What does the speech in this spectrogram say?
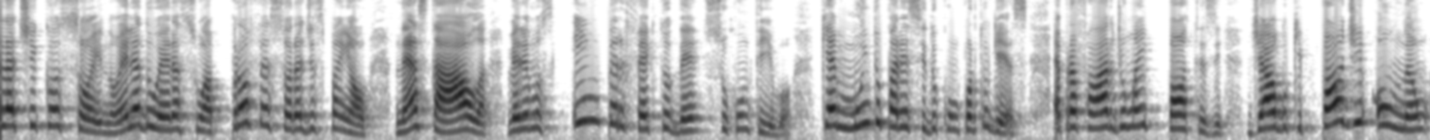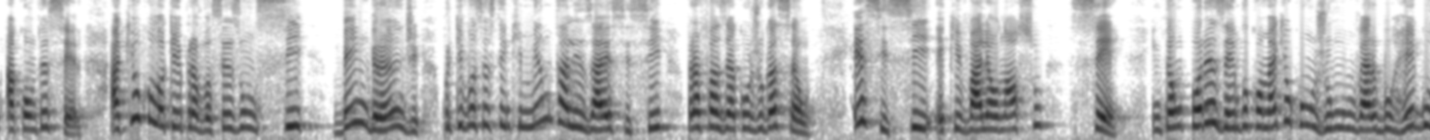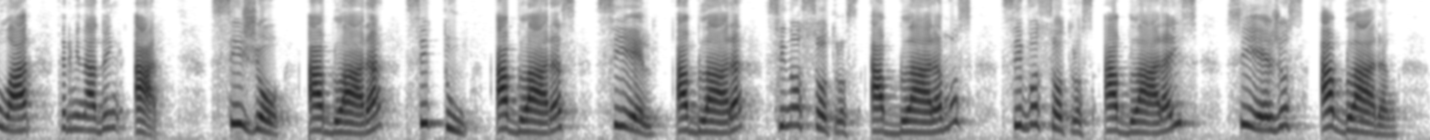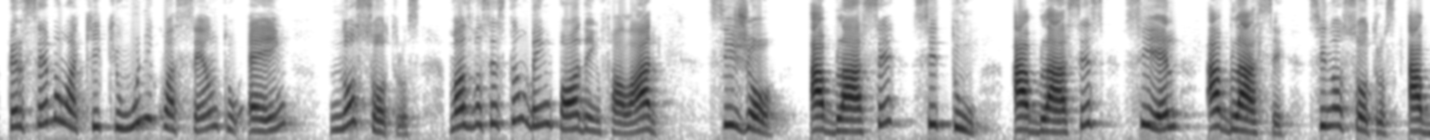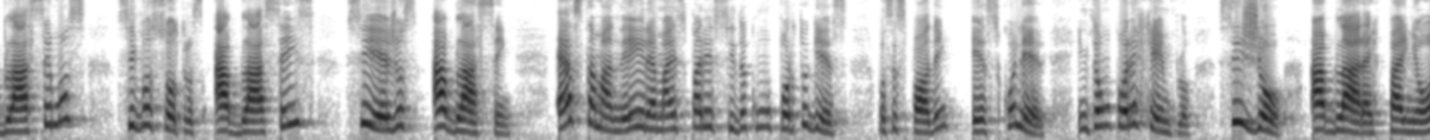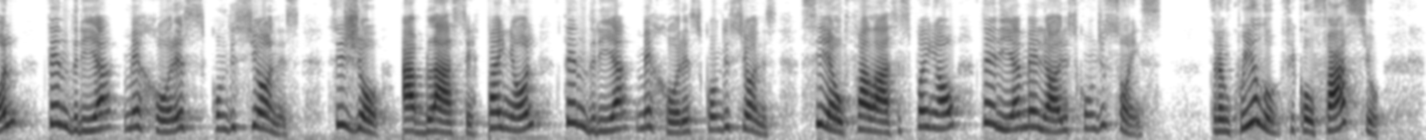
Hola chicos, soy Noelia Dueira, sua professora de espanhol. Nesta aula, veremos imperfeito de subjuntivo, que é muito parecido com o português. É para falar de uma hipótese, de algo que pode ou não acontecer. Aqui eu coloquei para vocês um se bem grande, porque vocês têm que mentalizar esse se para fazer a conjugação. Esse se equivale ao nosso se. Então, por exemplo, como é que eu conjugo um verbo regular terminado em ar? Se yo hablara, se tu hablaras, se él hablara, se nosotros habláramos, se vosotros hablarais, se ellos hablaran. Percebam aqui que o único acento é em nosotros, mas vocês também podem falar se yo hablase, se tu hablases, se él hablase, si nosotros hablásemos, si vosotros hablasseis, se ellos hablassem. Esta maneira é mais parecida com o português. Vocês podem escolher. Então, por exemplo, se eu hablara espanhol, tendría mejores condiciones. Se eu hablasse espanhol, tendría mejores condições. Se eu falasse espanhol, teria melhores condições. Tranquilo? Ficou fácil?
